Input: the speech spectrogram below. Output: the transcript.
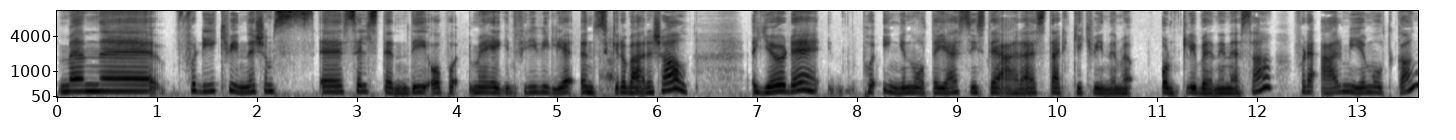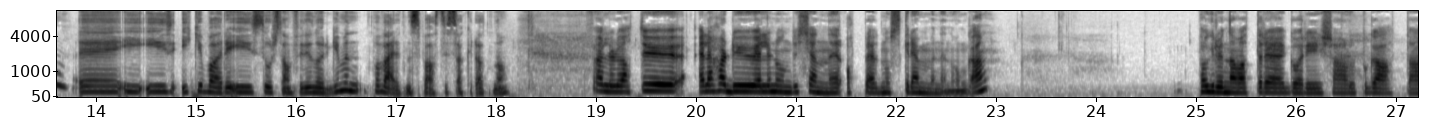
Men eh, for de kvinner som eh, selvstendig og på, med egen fri vilje ønsker å bære sjal, gjør det på ingen måte. Jeg syns det er sterke kvinner med ordentlig ben i nesa. For det er mye motgang, eh, i, i, ikke bare i storsamfunnet i Norge, men på verdensbasis akkurat nå. Føler du at du, eller har du eller noen du kjenner opplevd noe skremmende noen gang? På grunn av at dere går i sjal på gata?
